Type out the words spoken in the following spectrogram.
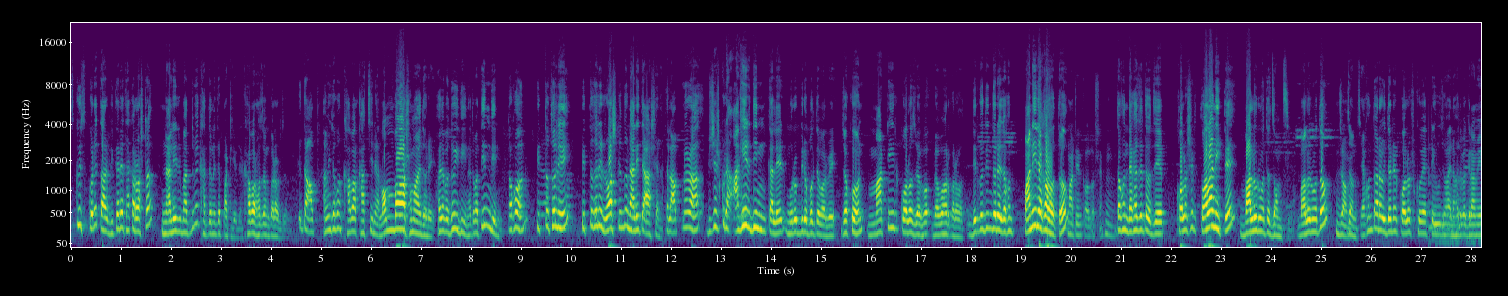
স্কুইজ করে তার ভিতরে থাকা রসটা নালির মাধ্যমে খাদ্য নিতে পাঠিয়ে দেয়, খাবার হজম করার জন্য। কিন্তু আমি যখন খাবার খাচ্ছি না, লম্বা সময় ধরে হয়তো দুই দিন অথবা তিন দিন, তখন পিত্তথলি পিত্তথলির রস কিন্তু নালীতে আসে না। তাহলে আপনারা বিশেষ করে আগের দিনকালের মুরব্বীরা বলতে পারবে যখন মাটির কলস ব্যবহার করা হতো। দীর্ঘদিন ধরে যখন পানি রাখা হতো মাটির কলসে তখন দেখা যেত যে কলসের তলানিতে বালুর মতো জমছে। বালুর মতো জমে। জমছে। এখন তো আর ওই ধরনের কলস খুব একটা ইউজ হয় না হয়তো বা গ্রামে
